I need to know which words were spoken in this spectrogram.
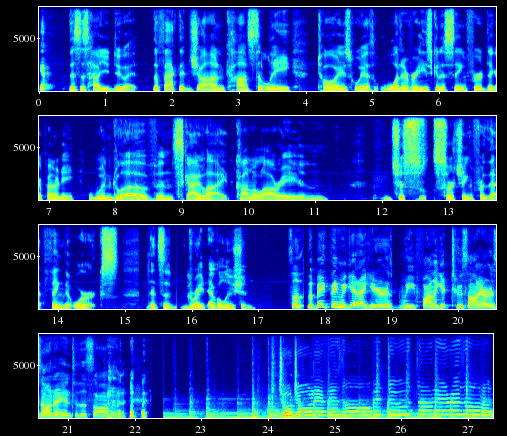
Yeah. This is how you do it. The fact that John constantly toys with whatever he's going to sing for Dig a Pony, Wind Glove and Skylight, Conolari, and just searching for that thing that works. It's a great evolution. So the big thing we get out here is we finally get Tucson, Arizona into the song. Jojo left his home in Tucson, Arizona.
